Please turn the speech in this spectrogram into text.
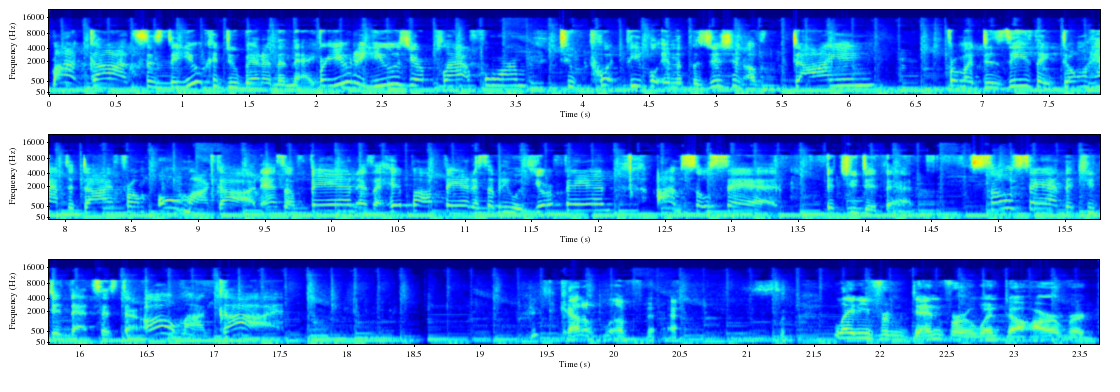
my God, sister, you could do better than that. For you to use your platform to put people in the position of dying from a disease they don't have to die from, oh my God. As a fan, as a hip hop fan, as somebody who is your fan, I'm so sad that you did that. So sad that you did that, sister. Oh my God. Gotta love that. Lady from Denver who went to Harvard,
